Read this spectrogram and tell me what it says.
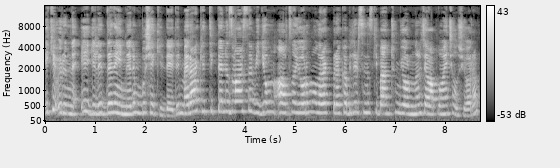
iki ürünle ilgili deneyimlerim bu şekildeydi. Merak ettikleriniz varsa videomun altına yorum olarak bırakabilirsiniz ki ben tüm yorumları cevaplamaya çalışıyorum.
